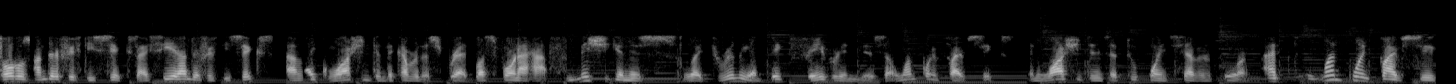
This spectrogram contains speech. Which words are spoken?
total's under 56. I see it under 56. I like Washington to cover the spread, plus four and a half. Michigan is like really a big favorite in this at 1.56, and Washington is at 2.74. At 1.56,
